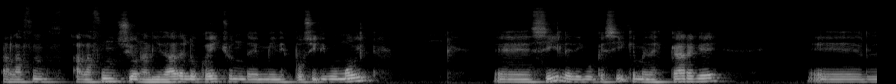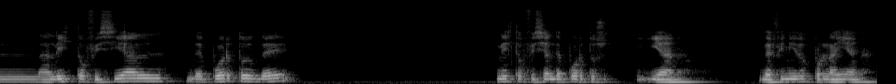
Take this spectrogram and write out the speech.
a, la, a la, funcionalidad de location de mi dispositivo móvil. Eh, sí, le digo que sí, que me descargue eh, la lista oficial de puertos de lista oficial de puertos IANA, definidos por la IANA.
